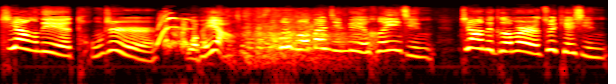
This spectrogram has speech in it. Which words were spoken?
这样的同志我培养；会喝半斤的喝一斤，这样的哥们儿最贴心。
